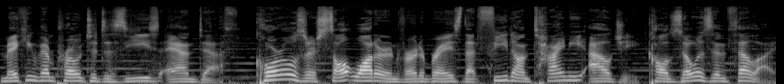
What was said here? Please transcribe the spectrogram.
making them prone to disease and death. Corals are saltwater invertebrates that feed on tiny algae called zooxanthellae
